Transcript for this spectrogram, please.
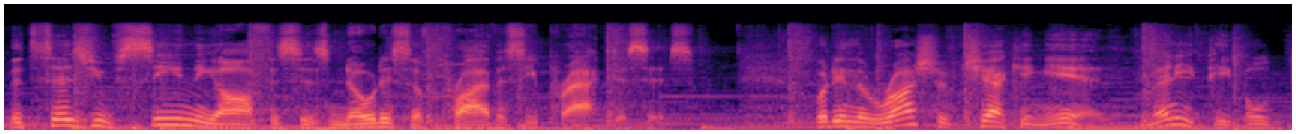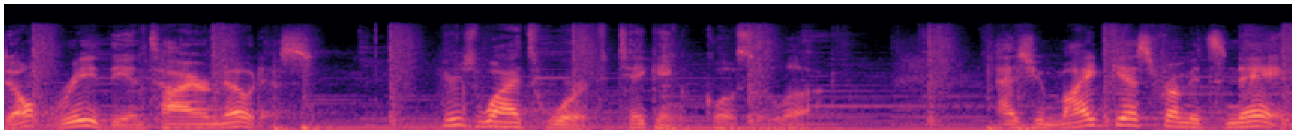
that says you've seen the office's Notice of Privacy Practices. But in the rush of checking in, many people don't read the entire notice. Here's why it's worth taking a closer look. As you might guess from its name,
